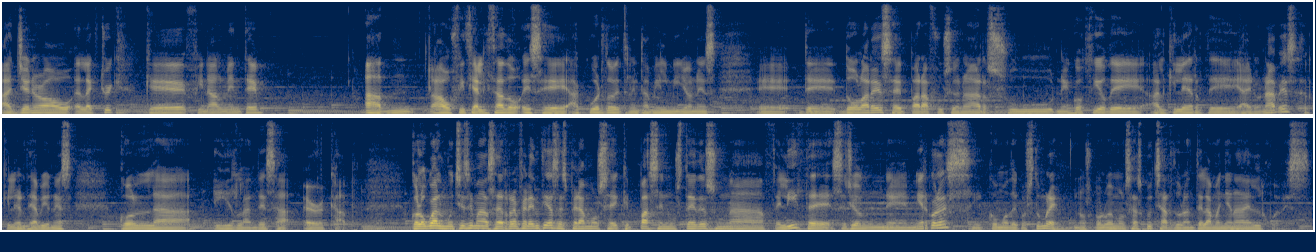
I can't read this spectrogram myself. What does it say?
a General Electric, que finalmente ha, oficializado ese acuerdo de 30.000 millones eh, de dólares eh, para fusionar su negocio de alquiler de aeronaves, alquiler de aviones, con la irlandesa AirCap. Con lo cual, muchísimas referencias. Esperamos eh, que pasen ustedes una feliz sesión de miércoles y como de costumbre, nos volvemos a escuchar durante la mañana del jueves.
